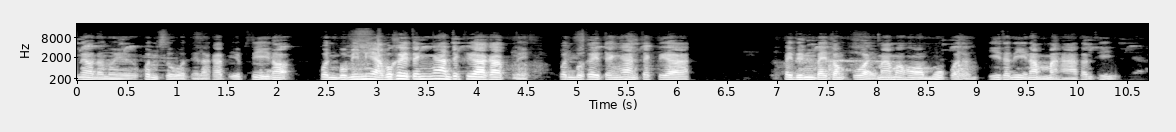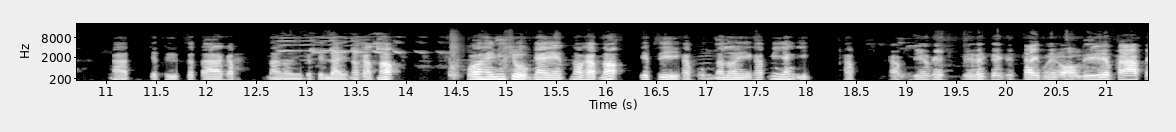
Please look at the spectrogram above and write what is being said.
แนวนาหน่วยคนโสดนี่แหละครับ FC เนาะคนบ่มีเมียบ่เคยแต่งงานจักเทื่อครับนี่คนบ่เคยแต่งงานจักเทื่อไปดึงใบตองกล้วยมามาห่อหมกว่าซั่นผีตานี่นำมาหาทันที อาจจะถือสตากับนาหน่วยก็เป็นได้เนาะครับ เนาะขอให้มีโชคใหญ่เนาะครับเนาะ FC ครับผมนาหน่วยครับมีหยังอีกครับครับเดี๋ยวก็เดี๋ยวถ้าเกิดใกล้ๆหวยออกเดี๋ยวจะพาไป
